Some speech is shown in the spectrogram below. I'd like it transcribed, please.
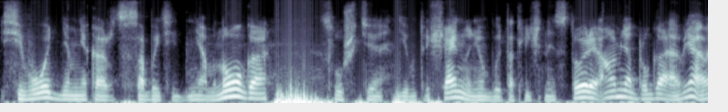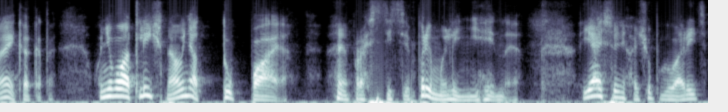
Сегодня, мне кажется, событий дня много. Слушайте Диму Трещанина, у него будет отличная история. А у меня другая. У меня, эй, как это? У него отличная, а у меня тупая. Простите, прямолинейная. Я сегодня хочу поговорить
